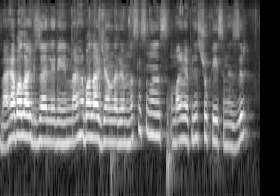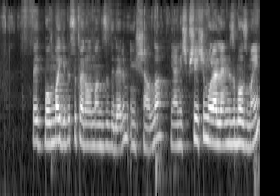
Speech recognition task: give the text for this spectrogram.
Merhabalar güzellerim, merhabalar canlarım. Nasılsınız? Umarım hepiniz çok iyisinizdir. Ve bomba gibi süper olmanızı dilerim inşallah. Yani hiçbir şey için morallerinizi bozmayın.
